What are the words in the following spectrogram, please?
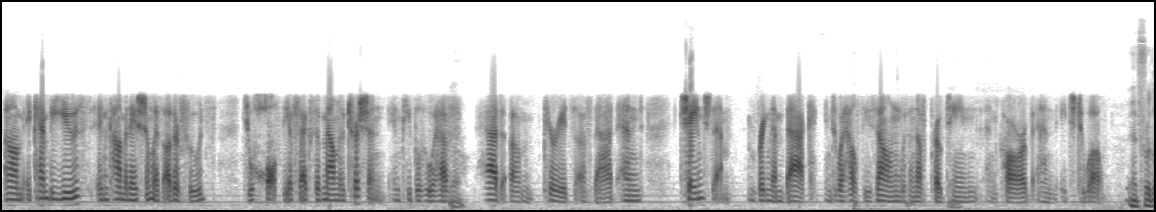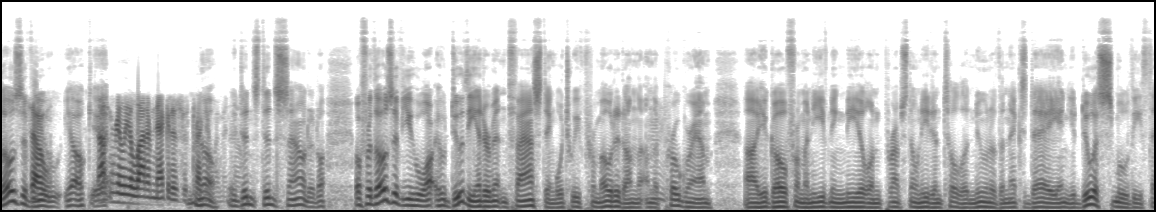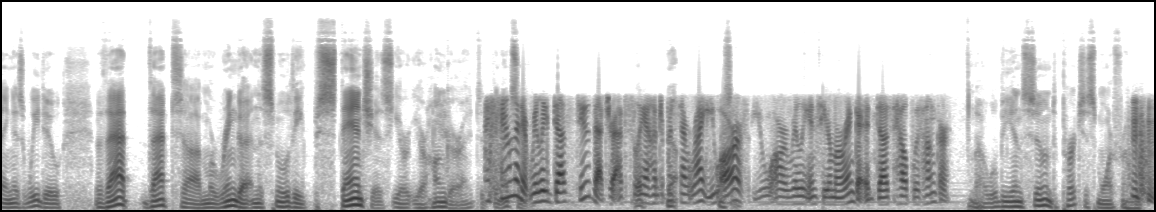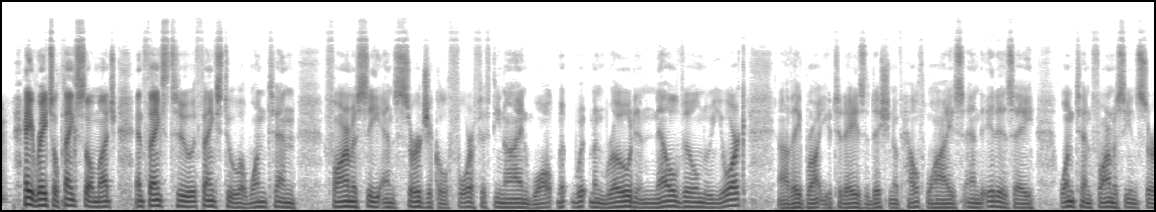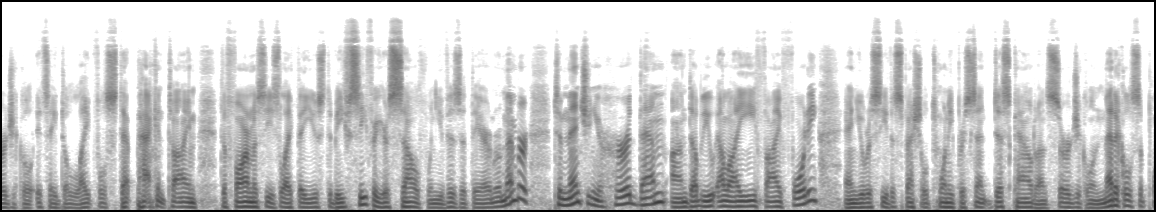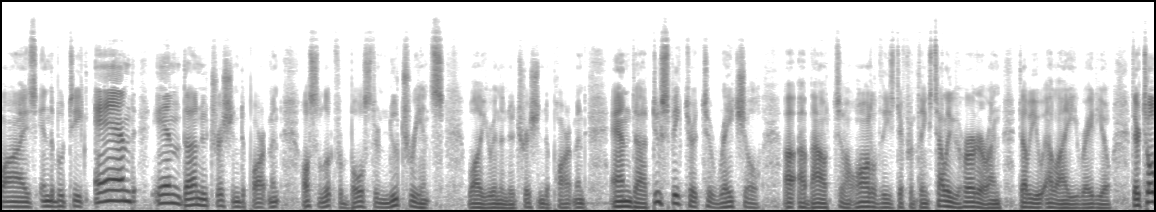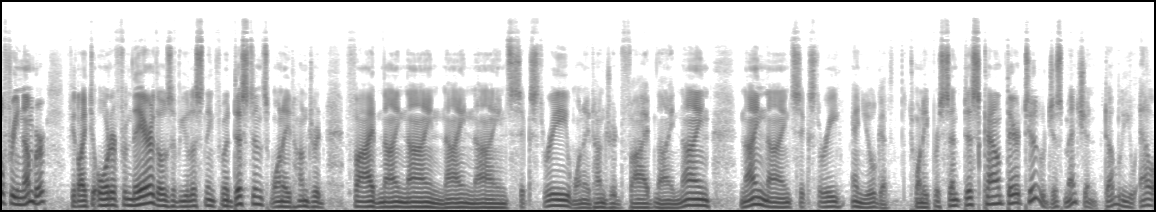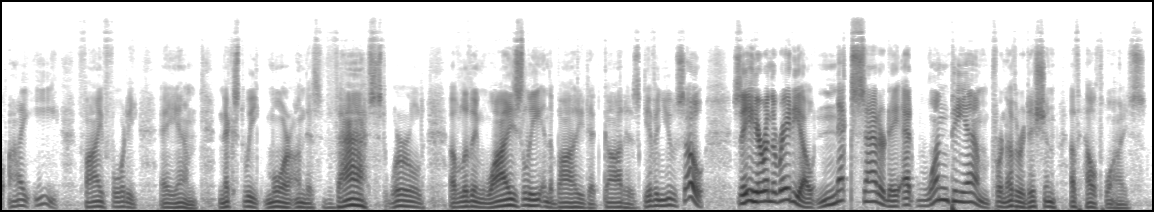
Um, it can be used in combination with other foods to halt the effects of malnutrition in people who have yeah. had um, periods of that and change them and bring them back into a healthy zone with enough protein and carb and H2O. And for those of so, you, yeah, okay, not really a lot of negatives with pregnant no, women. No, it didn't didn't sound at all. Well, for those of you who are who do the intermittent fasting, which we've promoted on the on the mm. program, uh, you go from an evening meal and perhaps don't eat until the noon of the next day, and you do a smoothie thing as we do that that uh, moringa in the smoothie stanches your your hunger. I found that it really does do that. You're absolutely 100 yeah. percent right. You are you are really into your moringa. It does help with hunger. Well, we'll be in soon to purchase more from. hey, Rachel, thanks so much, and thanks to thanks to a 110 Pharmacy and Surgical, 459 Walt Whitman Road in Melville, New York. Uh, they brought you today's edition of Healthwise, and it is a 110 Pharmacy and Surgical. It's a delightful step back in time to pharmacies like they used to be. See for yourself when you visit there. And remember to mention you heard them on WLIE 540, and you'll receive a special 20% discount on surgical and medical supplies in the boutique and in the nutrition department. Also, look for Bolster Nutrients while you're in the nutrition department. And uh, do speak to, to Rachel uh, about uh, all of these different things. Tell her you heard her on WLIE radio. Their toll free number, if you'd like to order from there, those of you listening from a distance, 1 800 599 9963, 1 800 599 9963, and you'll get 20% discount there too. Just mention WLIE 540 a.m. Next week, more on this vast world of living wisely in the body that God has given you. So, see here on the radio next Saturday at 1 p.m. for another edition of Healthwise.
